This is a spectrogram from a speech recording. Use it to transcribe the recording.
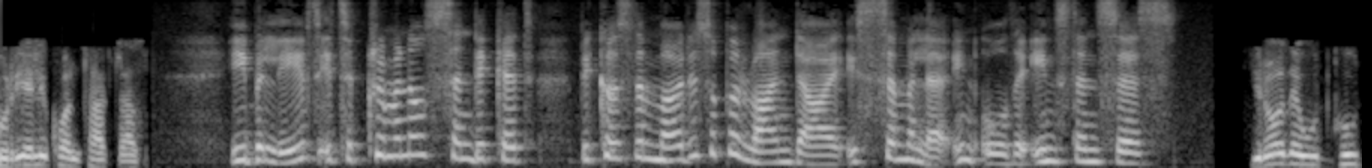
to really contact us. He believes it's a criminal syndicate because the modus operandi is similar in all the instances. You know, they would put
